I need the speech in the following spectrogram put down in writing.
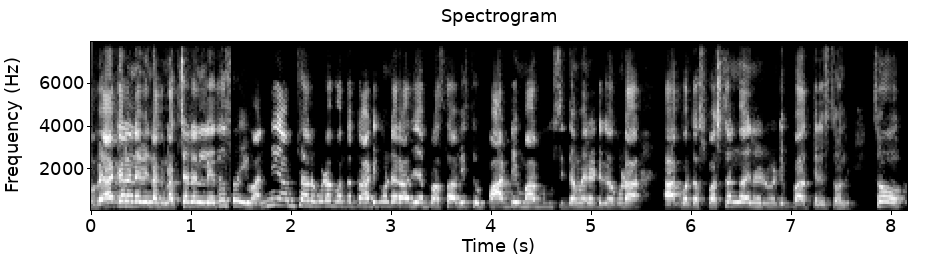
వ్యాఖ్యలు అనేవి నాకు నచ్చడం లేదు. సో ఇవన్నీ అంశాలు కూడా కొంత తాటికొండ రాజయ్య ప్రస్తావిస్తూ పార్టీ మార్పుకు సిద్ధమైనట్టుగా కూడా కొంత స్పష్టంగా అయినటువంటి ప- తెలుస్తోంది. సో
